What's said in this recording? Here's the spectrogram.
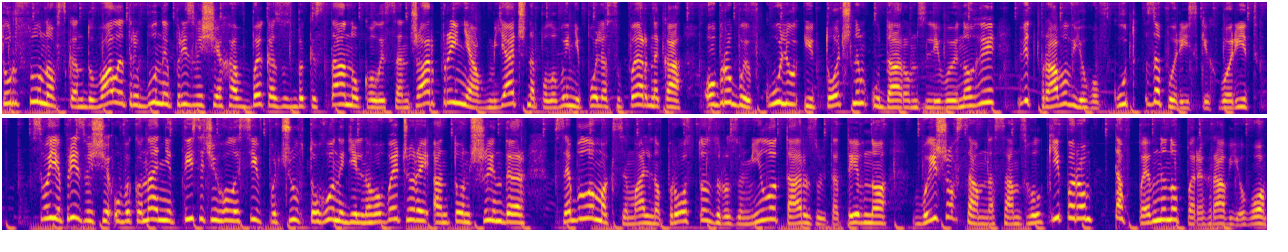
Турсунов скандували трибуни прізвище хавбека з Узбекистану, коли Санджар прийняв м'яч на половині поля суперника, обробив кулю і точним ударом з лівої ноги відправив його в кут запорізьких воріт. Своє прізвище у виконанні тисячі голосів почув того недільного вечора й Антон Шиндер. Все було максимально просто, зрозуміло та результативно. Вийшов сам на сам з голкіпером та впевнено переграв його.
